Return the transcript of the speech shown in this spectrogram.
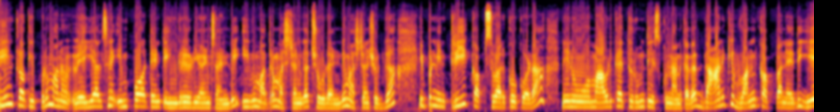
దీంట్లోకి ఇప్పుడు మనం వేయాల్సిన ఇంపార్టెంట్ ఇంగ్రీడియంట్స్ అండి ఇవి మాత్రం మస్ట్ అండ్గా చూడండి మస్ట్ అండ్ షుడ్గా ఇప్పుడు నేను త్రీ కప్స్ వరకు కూడా నేను మామిడికాయ తురుము తీసుకున్నాను కదా దానికి వన్ కప్ అనేది ఏ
